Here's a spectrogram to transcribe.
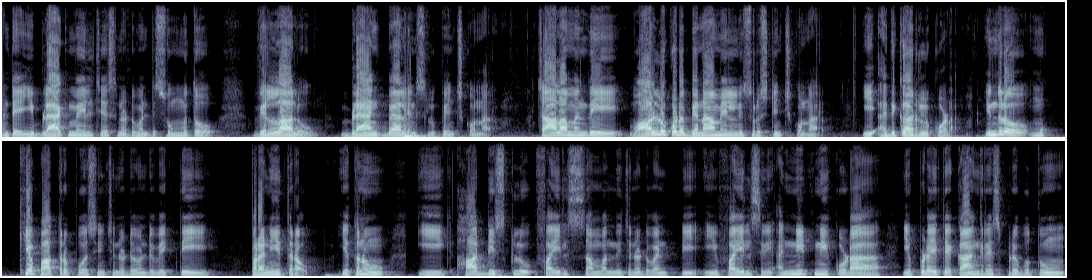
అంటే ఈ బ్లాక్మెయిల్ చేసినటువంటి సొమ్ముతో విల్లాలు బ్లాంక్ బ్యాలెన్స్లు పెంచుకున్నారు. చాలామంది వాళ్ళు కూడా బినామీలని సృష్టించుకున్నారు ఈ అధికారులు కూడా. ఇందులో ముఖ్య పాత్ర పోషించినటువంటి వ్యక్తి ప్రణీతరావు. ఇతను ఈ హార్డ్ డిస్క్లు ఫైల్స్ సంబంధించినటువంటి ఈ ఫైల్స్ని అన్నిటినీ కూడా ఎప్పుడైతే కాంగ్రెస్ ప్రభుత్వం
